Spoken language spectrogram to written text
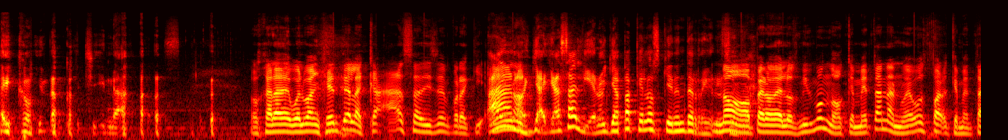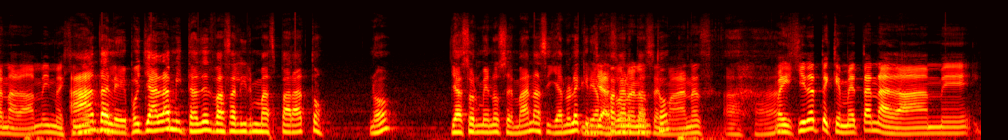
Ay, comiendo cochinadas. Ojalá devuelvan gente a la casa, dicen por aquí. Ay, Ah, no, no. ya, ya salieron. ¿Ya para qué los quieren de regreso? No, pero de los mismos no, que metan a nuevos para que metan a Dame, imagínate. Ándale, pues ya a la mitad les va a salir más barato, ¿no? Ya son menos semanas y ya no le querían Ya son pagar menos tanto. semanas. Ajá. Imagínate que metan a Dame,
